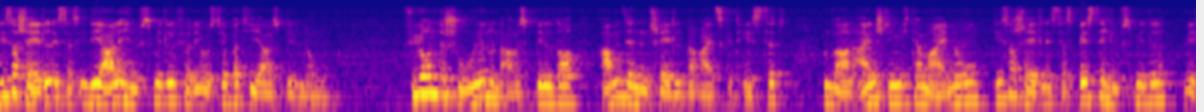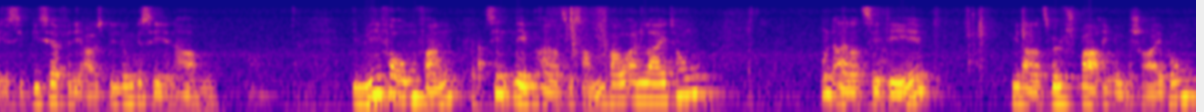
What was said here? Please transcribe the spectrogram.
Dieser Schädel ist das ideale Hilfsmittel für die Osteopathieausbildung. Führende Schulen und Ausbilder haben den Schädel bereits getestet und waren einstimmig der Meinung, dieser Schädel ist das beste Hilfsmittel, welches sie bisher für die Ausbildung gesehen haben. Im Lieferumfang sind neben einer Zusammenbauanleitung und einer CD mit einer zwölfsprachigen Beschreibung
